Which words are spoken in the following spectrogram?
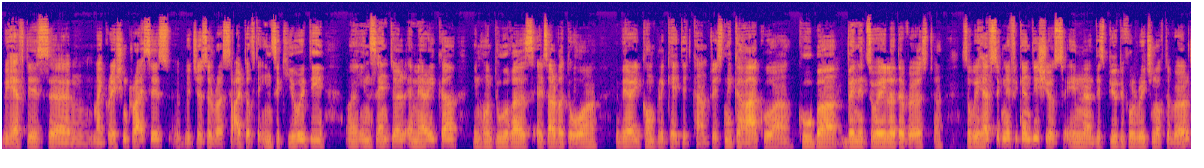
We have this um, migration crisis, which is a result of the insecurity uh, in Central America, in Honduras, El Salvador, very complicated countries, Nicaragua, Cuba, Venezuela, the worst. So we have significant issues in uh, this beautiful region of the world,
